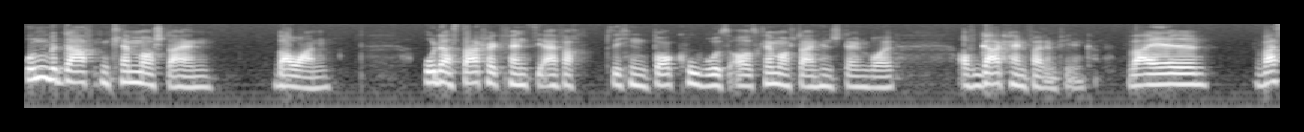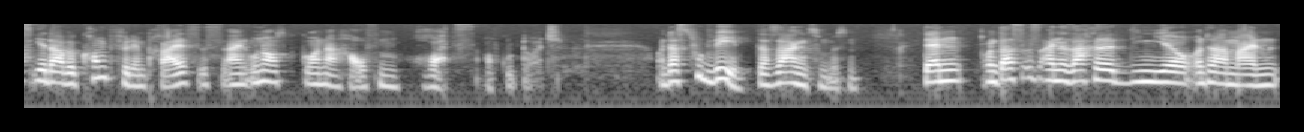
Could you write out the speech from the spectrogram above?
unbedarften Klemmbausteinbauern oder Star Trek-Fans, die einfach sich einen Borg-Kubus aus Klemmbaustein hinstellen wollen, auf gar keinen Fall empfehlen kann. Weil was ihr da bekommt für den Preis, ist ein unausgegorener Haufen Rotz, auf gut Deutsch. Und das tut weh, das sagen zu müssen. Denn, und das ist eine Sache, die mir unter meinen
